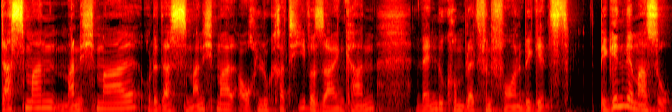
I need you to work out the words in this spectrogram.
dass man manchmal oder dass es manchmal auch lukrativer sein kann, wenn du komplett von vorne beginnst. Beginnen wir mal so.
